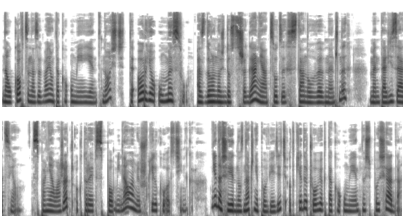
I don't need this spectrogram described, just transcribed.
Naukowcy nazywają taką umiejętność teorią umysłu, a zdolność dostrzegania cudzych stanów wewnętrznych mentalizacją. Wspaniała rzecz, o której wspominałam już w kilku odcinkach. Nie da się jednoznacznie powiedzieć, od kiedy człowiek taką umiejętność posiada,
